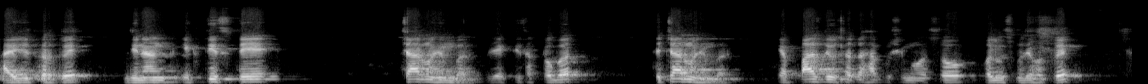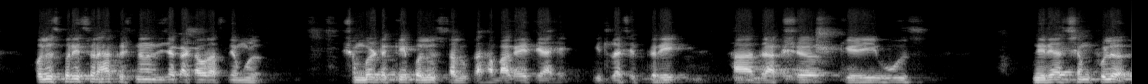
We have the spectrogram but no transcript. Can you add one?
आयोजित करतोय. दिनांक एकतीस ते चार नोव्हेंबर म्हणजे एकतीस ऑक्टोबर ते चार नोव्हेंबर या पाच दिवसाचा हा कृषी महोत्सव पलूसमध्ये होतोय. पलूस परिसर हा कृष्णा नदीच्या काठावर असल्यामुळं शंभर टक्के पलूस तालुका हा बागायती आहे. इथला शेतकरी हा द्राक्ष केळी ऊस निर्यातक्षम फुलं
